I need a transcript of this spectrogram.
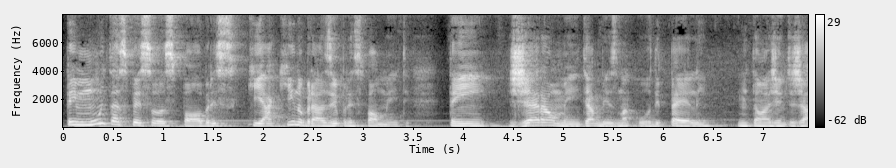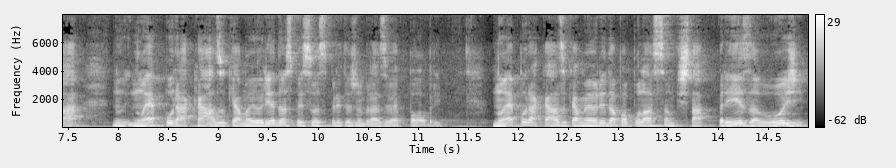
tem muitas pessoas pobres que aqui no Brasil principalmente têm geralmente a mesma cor de pele. Então a gente já não é por acaso que a maioria das pessoas pretas no Brasil é pobre. Não é por acaso que a maioria da população que está presa hoje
